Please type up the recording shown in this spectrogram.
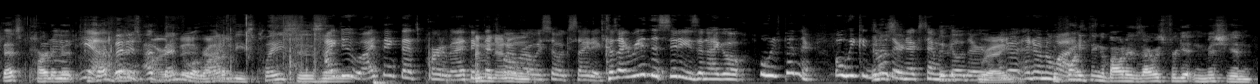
That's part of it. 'cause yeah, I've that been, is I've part been of to it, a lot right? of these places. I and- do. I think that's part of it. I think I mean, that's I why don't- we're always so excited. Because I read the cities and I go, "Oh, we've been there. Oh, we can And go it's- there next time we and go it- there." I Right. don't. I don't know why. The why. funny thing about it is, I always forget in Michigan,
